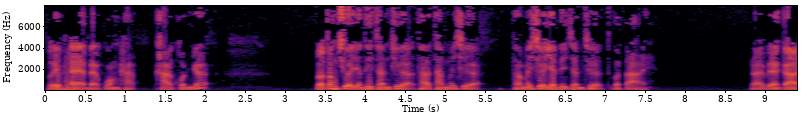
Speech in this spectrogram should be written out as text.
เผยแผ่แบบวังทัพฆ่าคนเยอะ เราต้องเชื่ออย่างที่ฉันเชื่อ ถ้าฉันไม่เชื่อ ถ้าไม่เชื่ออย่างที่ฉันเชื่อก็ตายกลายเป็นอาการ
